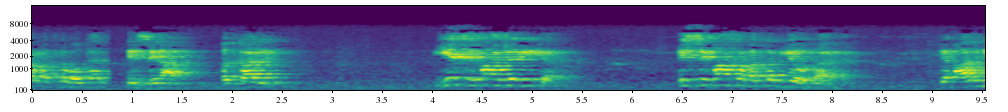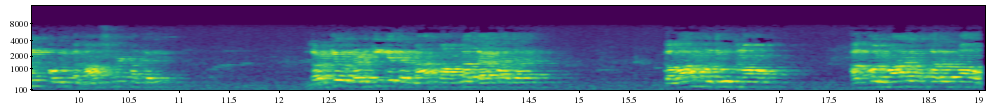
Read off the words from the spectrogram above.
کا مطلب ہوتا ہے زنا بدکاری یہ سفا جو ہے کیا اس سفا کا مطلب یہ ہوتا ہے کہ آدمی کوئی اناؤنسمنٹ نہ کرے لڑکے اور لڑکی کے درمیان معاملہ طے پا جائے گواہ موجود نہ ہو حق المال مقرر نہ ہو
